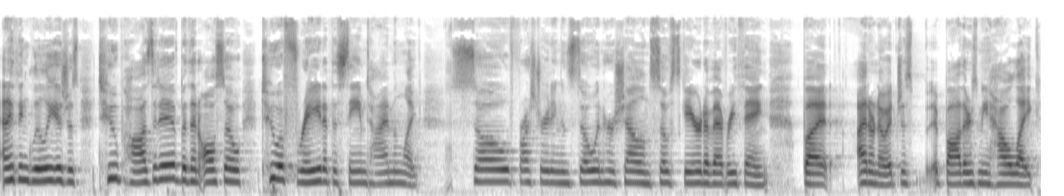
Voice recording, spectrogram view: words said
and I think Lily is just too positive but then also too afraid at the same time and like so frustrating and so in her shell and so scared of everything. But I don't know, it just it bothers me how like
